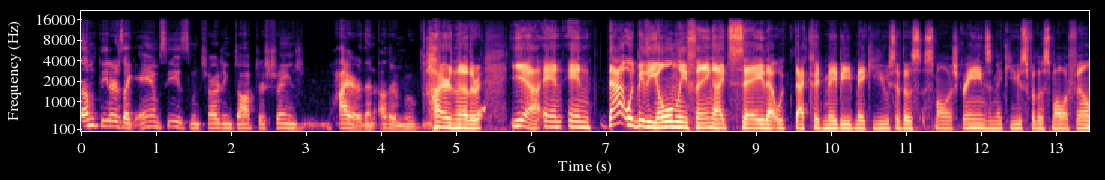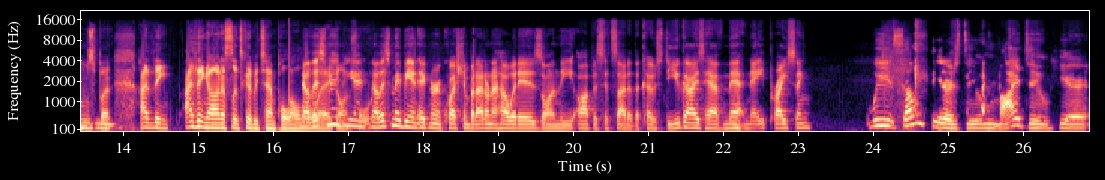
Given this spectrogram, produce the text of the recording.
some theaters like AMC has been charging Doctor Strange higher than other movies. higher than other, yeah, and and that would be the only thing I'd say that would that could maybe make use of those smaller screens and make use for those smaller films. But I think I think honestly, it's going to be temple all Now the this way may going be an, forward. now this may be an ignorant question, but I don't know how it is on the opposite side of the coast. Do you guys have Hmm. matinee pricing? We some theaters do. I do here.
